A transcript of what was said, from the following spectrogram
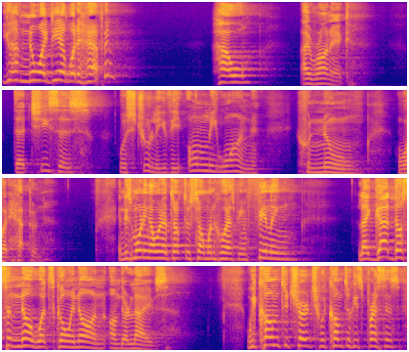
You have no idea what happened? How ironic that Jesus was truly the only one who knew what happened. And this morning, I want to talk to someone who has been feeling like God doesn't know what's going on on their lives. We come to church, we come to His presence,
